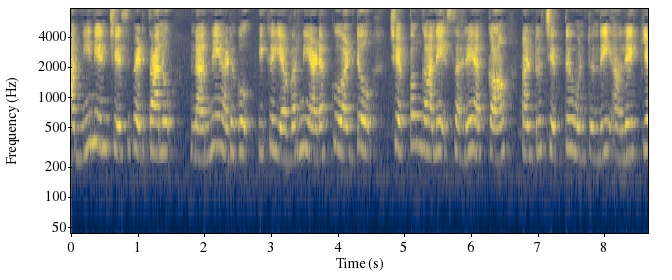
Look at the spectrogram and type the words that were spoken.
అన్నీ నేను చేసి పెడతాను. నన్నే అడుగు. ఇక ఎవరిని అడక్కు అంటూ చెప్పంగానే సరే అక్క అంటూ చెప్తూ ఉంటుంది అలేఖ్య.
